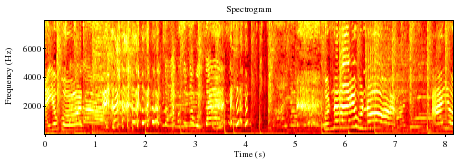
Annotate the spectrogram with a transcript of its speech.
ayo bu. Bener ayo bener. Ayo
